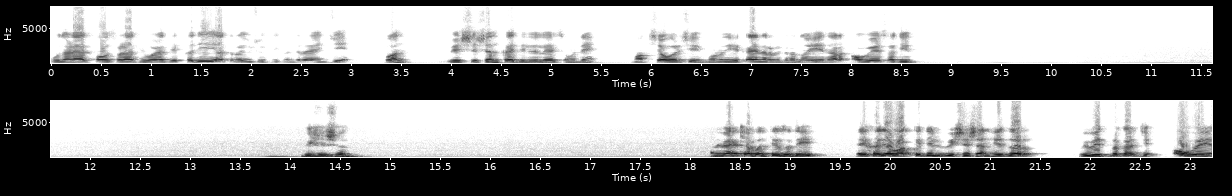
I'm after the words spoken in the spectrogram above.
उन्हाळ्यात पावसाळ्यात हिवाळ्यात हे कधी यात्रा येऊ शकते खंडरायांची? पण विशेषण काय दिलेलं आहे याच्यामध्ये? मागच्या वर्षी. म्हणून हे काय येणार मित्रांनो? येणार अव्यय साधित विशेषण. आणि व्याख्या पण तेच होती. एखाद्या वाक्यातील विशेषण हे जर विविध प्रकारचे अव्यय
